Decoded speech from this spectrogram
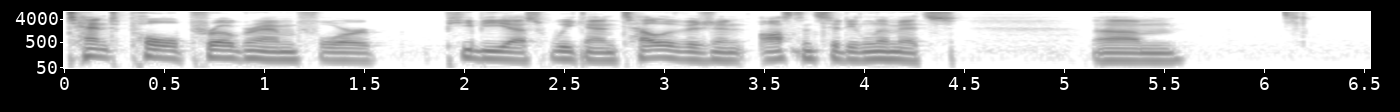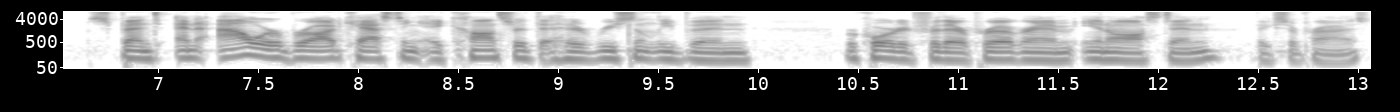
tentpole program for PBS weekend television, Austin City Limits, um, spent an hour broadcasting a concert that had recently been recorded for their program in Austin. Big surprise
